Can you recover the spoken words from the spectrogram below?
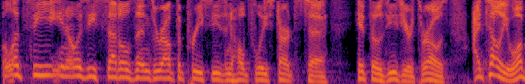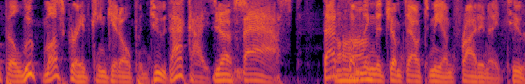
But let's see, you know, as he settles in throughout the preseason, hopefully starts to hit those easier throws. I tell you what, Bill, Luke Musgrave can get open too. That guy's yes. fast. That's uh-huh. something that jumped out to me on Friday night too.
